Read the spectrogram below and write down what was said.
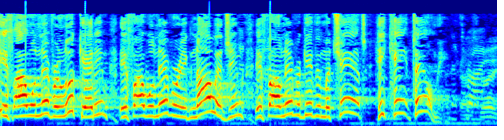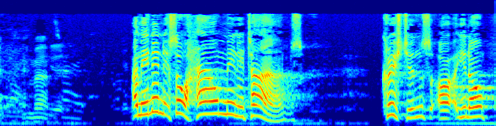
if I will never look at him, if I will never acknowledge him, if I'll never give him a chance, he can't tell me. That's That's right. right. Amen. I mean, isn't it so? How many times Christians are, you know,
